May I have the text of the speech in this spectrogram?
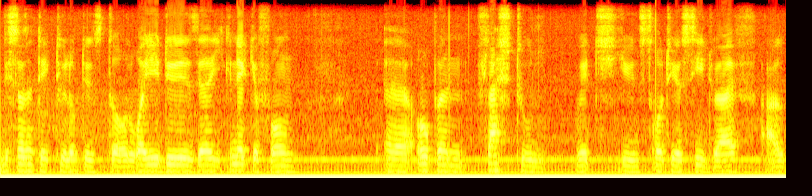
This doesn't take too long to install. What you do is uh, you connect your phone uh, open flash tool which you install to your C drive I'll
